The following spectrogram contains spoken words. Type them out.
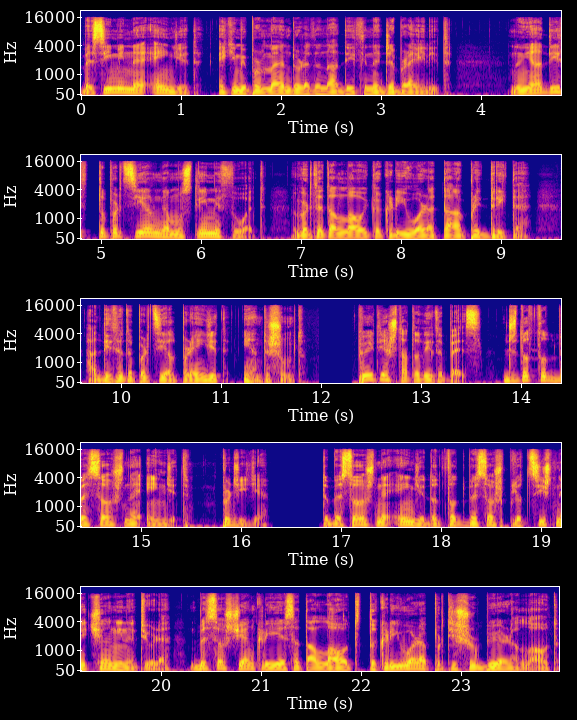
Besimin në engjëjt e kemi përmendur edhe në hadithin e Xhebrailit, Në një hadith të përcjellë nga Muslimi thuhet, vërtet Allahu i ka krijuar ata prej drite. Hadithet e përcjellë për engjëjt janë të shumtë. Pyetja 75. Ç'do të thotë besosh në engjëjt? Përgjigje. Të besosh në engjëjt do të thotë besosh plotësisht në qenien e tyre, besosh që janë krijesa të Allahut, të krijuara për t'i shërbyer Allahut.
